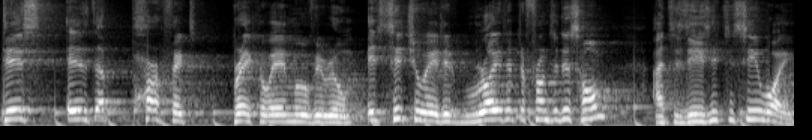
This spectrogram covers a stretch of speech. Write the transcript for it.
This is the perfect breakaway movie room. It's situated right at the front of this home and it is easy to see why.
